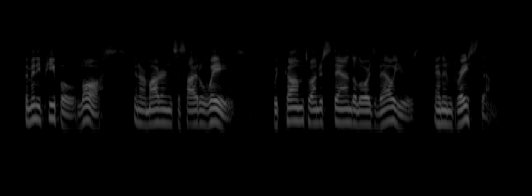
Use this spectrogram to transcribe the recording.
the many people lost in our modern societal ways would come to understand the Lord's values and embrace them.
